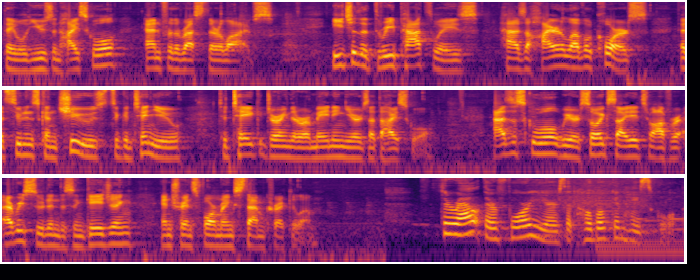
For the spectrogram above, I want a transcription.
they will use in high school and for the rest of their lives. Each of the three pathways has a higher level course that students can choose to continue to take during their remaining years at the high school. As a school, we are so excited to offer every student this engaging and transforming STEM curriculum. Throughout their four years at Hoboken High School,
